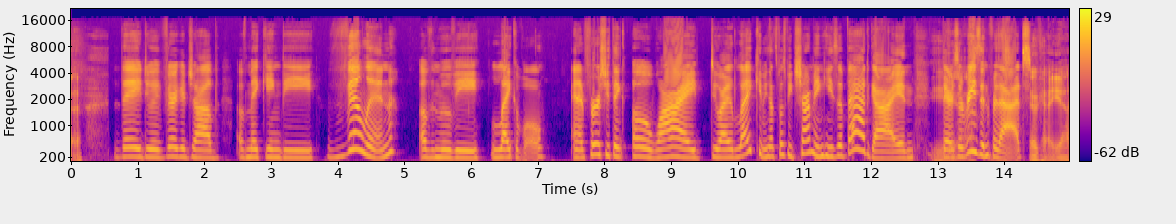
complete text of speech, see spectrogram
they do a very good job of making the villain of the movie likable. And at first you think, oh, why do I like him? He's not supposed to be charming. He's a bad guy. And there's a reason for that. okay yeah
